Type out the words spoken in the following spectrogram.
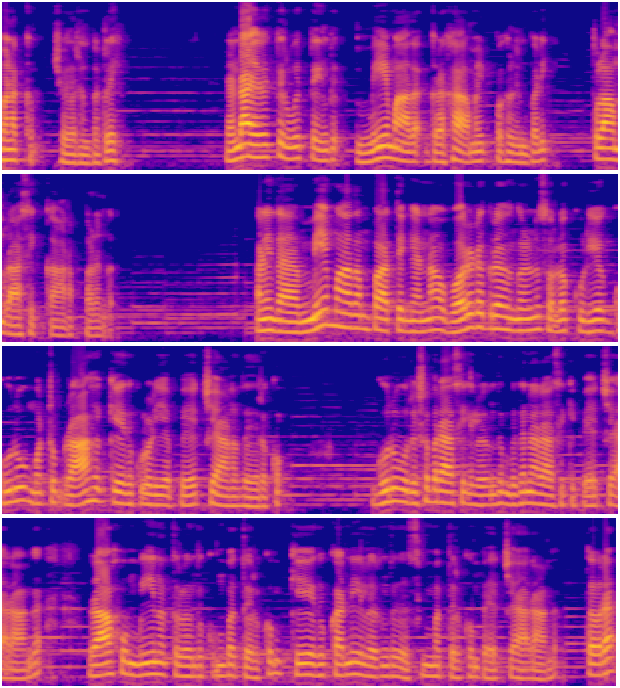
வணக்கம் சோதர நண்பர்களே. ரெண்டாயிரத்தி இருபத்தைந்து மே மாத கிரக அமைப்புகளின்படி துலாம் ராசிக்கான பலன்கள். ஆனால் இந்த மே மாதம் பார்த்திங்கன்னா வருட கிரகங்கள்னு சொல்லக்கூடிய குரு மற்றும் ராகு கேதுக்களுடைய பயிற்சியானது இருக்கும். குரு ரிஷபராசியிலிருந்து மிதன ராசிக்கு பயிற்சி ஆறாங்க ராகு மீனத்திலிருந்து கும்பத்திற்கும் கேது கண்ணியிலிருந்து சிம்மத்திற்கும் பயிற்சி ஆறாங்க தவிர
